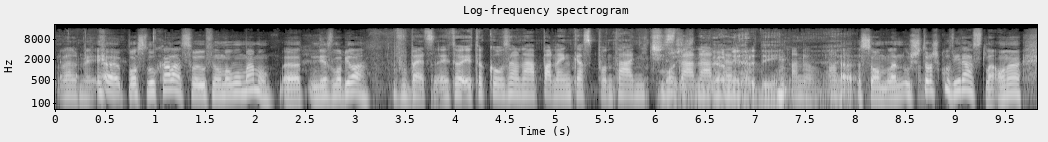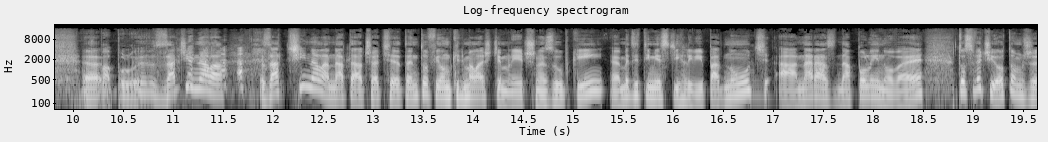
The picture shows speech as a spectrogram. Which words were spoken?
velmi... Eh, Poslúchala svoju filmovú mamu. Eh, Nezlobila? Vůbec, je to, je to kouzelná panenka, spontánní, čistá, Môžeš byť nádherná. veľmi hrdý. Ano, ano. Eh, Som, len už trošku vyrástla. Ona eh, Papuluje. začínala, začínala natáčať eh, tento film, keď mala ešte mliečne zúbky. Eh, Medzi tým je stihli vypadnúť a naraz na poli nové. To svedčí o tom, že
